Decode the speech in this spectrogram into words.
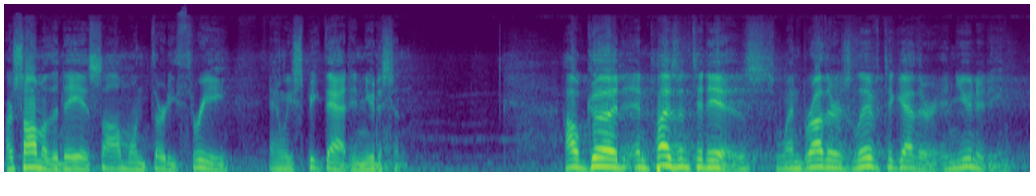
Our psalm of the day is Psalm 133, and we speak that in unison. How good and pleasant it is when brothers live together in unity.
